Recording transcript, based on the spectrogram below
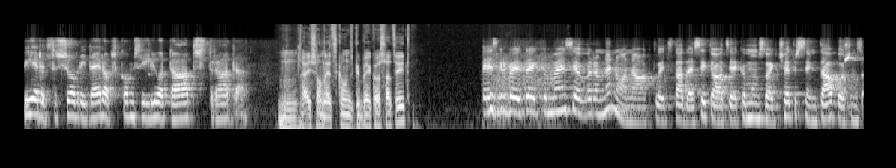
pieredze, šobrīd Eiropas komisija ļoti ātri strādā. Mm, Aizsalnieks kundze gribēja ko sacīt? Es gribēju teikt, ka mēs jau varam nenonākt līdz tādai situācijai, ka mums vajag 400 elpošanas.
